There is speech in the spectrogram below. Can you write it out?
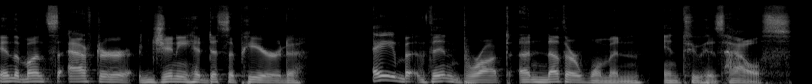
In the months after Jenny had disappeared, Abe then brought another woman into his house,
